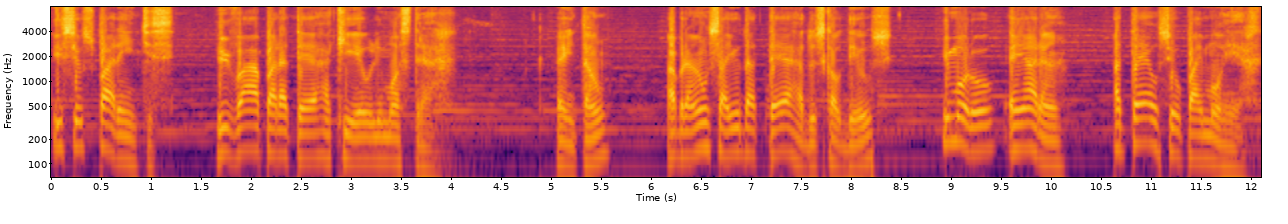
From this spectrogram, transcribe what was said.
e seus parentes e vá para a terra que eu lhe mostrar. Então Abraão saiu da terra dos caldeus e morou em Arã, até o seu pai morrer.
